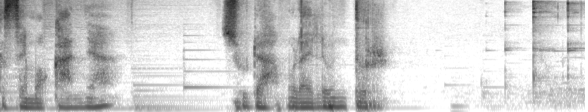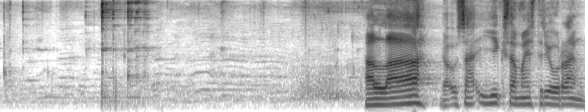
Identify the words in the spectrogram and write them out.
Kesemokannya sudah mulai luntur. Alah, gak usah iik sama istri orang.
